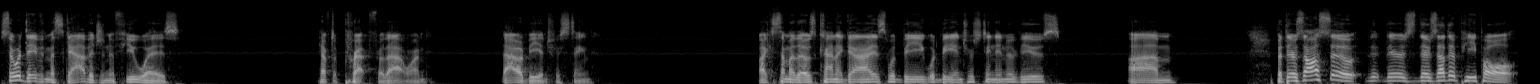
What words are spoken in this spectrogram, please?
So would David Miscavige in a few ways. Have to prep for that one. That would be interesting like some of those kind of guys would be would be interesting interviews um, but there's also there's there's other people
